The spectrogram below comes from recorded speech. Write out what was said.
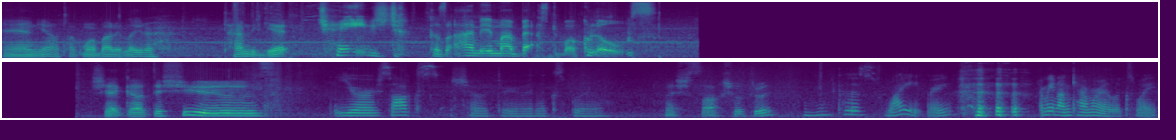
and yeah, I'll talk more about it later. Time to get changed, cause I'm in my basketball clothes. Check out the shoes. Your socks show through. It looks blue. My socks show through it. Because it's white, right? I mean, on camera it looks white.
